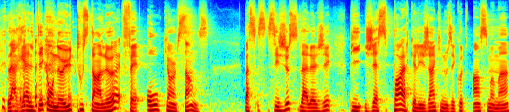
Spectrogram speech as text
la réalité qu'on a eue tout ce temps-là Ouais. fait aucun sens. Parce que c'est juste la logique. Puis j'espère que les gens qui nous écoutent en ce moment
